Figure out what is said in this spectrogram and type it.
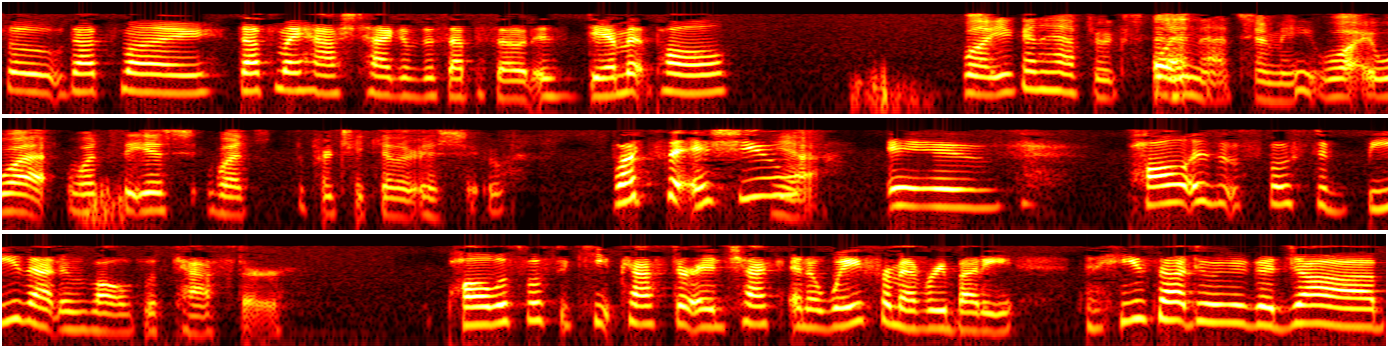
So that's my that's my hashtag of this episode is "Damn it, Paul." well, you're going to have to explain that to me. What what what's the issue? What's the particular issue? What's the issue? Yeah. is Paul isn't supposed to be that involved with Castor. Paul was supposed to keep Castor in check and away from everybody, and he's not doing a good job,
